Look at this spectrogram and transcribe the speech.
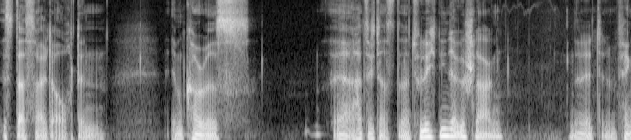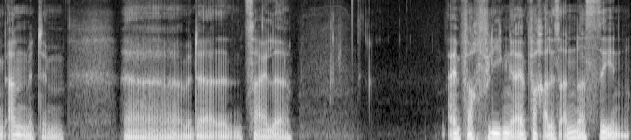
ist das halt auch, denn im Chorus äh, hat sich das natürlich niedergeschlagen. Fängt an mit dem äh, mit der Zeile einfach fliegen, einfach alles anders sehen,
